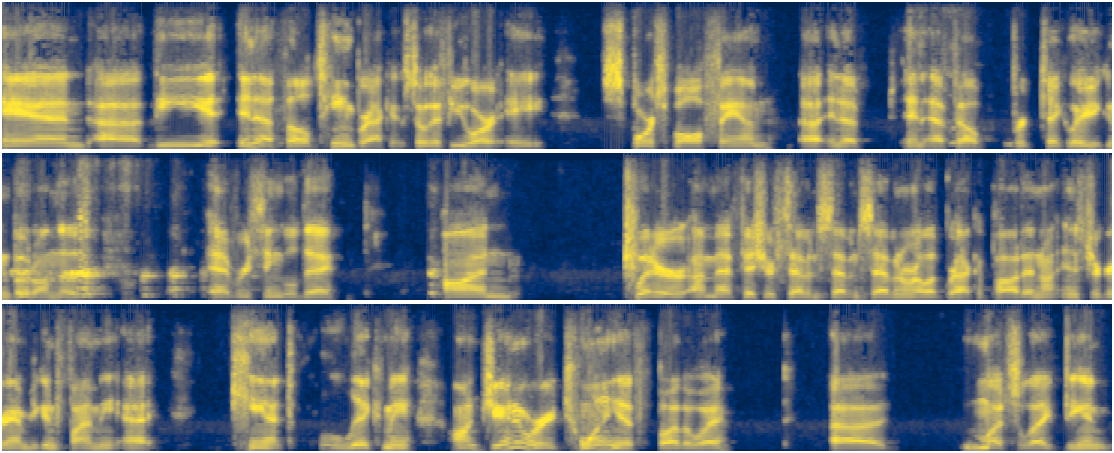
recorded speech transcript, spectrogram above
and uh, the NFL team bracket. So if you are a sports ball fan, uh, in a NFL particular, you can vote on those every single day. On Twitter, I'm at Fisher777 or at BracketPod, and on Instagram, you can find me at Can't Lick Me. On January 20th, by the way, uh, much like the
